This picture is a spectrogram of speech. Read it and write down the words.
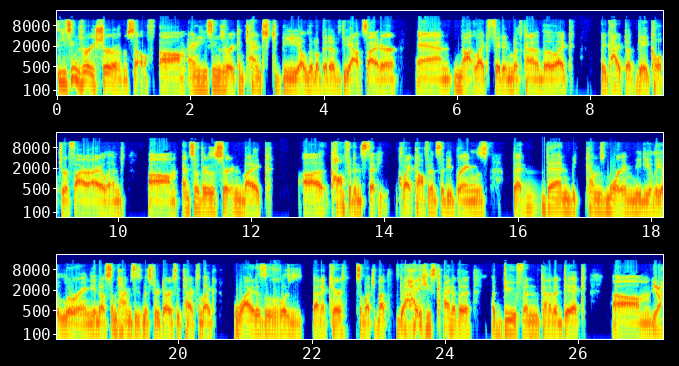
he seems very sure of himself, um, and he seems very content to be a little bit of the outsider and not like fit in with kind of the like big hyped up gay culture of Fire Island. Um, and so there's a certain like uh, confidence that he, quite confidence that he brings that then becomes more immediately alluring. You know, sometimes these Mr. Darcy types, I'm like, why does Elizabeth Bennet care so much about this guy? He's kind of a, a doof and kind of a dick. Um, Yeah.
